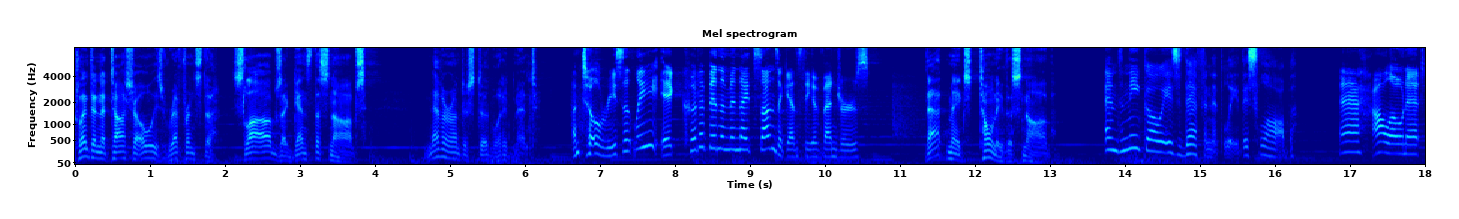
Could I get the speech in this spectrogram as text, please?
Clint and Natasha always referenced the slobs against the snobs. Never understood what it meant. Until recently, it could have been the Midnight Suns against the Avengers. That makes Tony the snob. And Nico is definitely the slob. Eh, I'll own it.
